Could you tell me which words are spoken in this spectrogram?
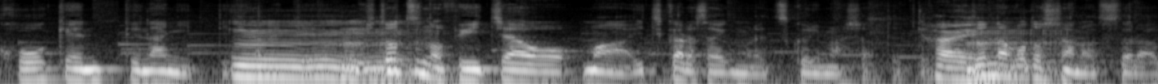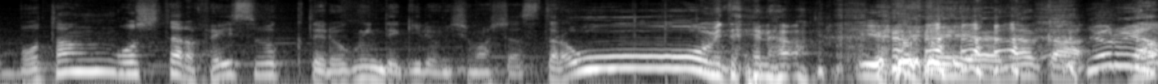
貢献って何って聞かれて、うんうんうん一つのフィーチャーを、まあ、一から最後まで作りましたって言って、はい。どんなことしたのって言ったらボタンを押したら Facebook でログインできるようにしましたって言ったらおおみたいな。いやいやいやなんか やるめら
